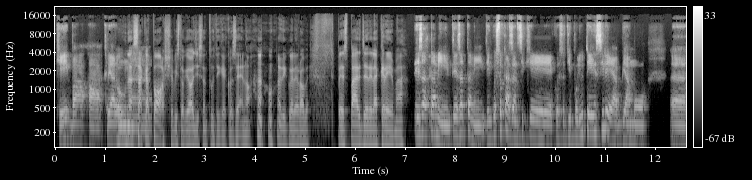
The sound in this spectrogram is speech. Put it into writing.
che va a creare o una un... sacca poche, visto che oggi sanno tutti che cos'è, no? una di quelle robe per spargere la crema. Esattamente, esattamente. In questo caso, anziché questo tipo di utensile, abbiamo eh,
